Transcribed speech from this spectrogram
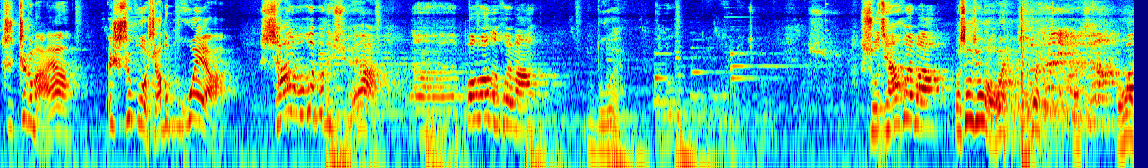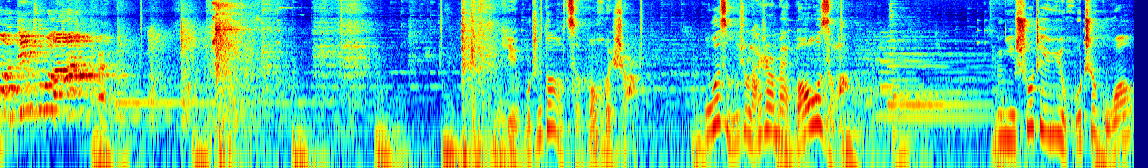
这这干嘛呀？哎，师傅，我啥都不会啊。啥都不会不得学啊？嗯，包包子会吗？不会。数钱会吗？我数钱我会，我会。那你不行，帮我盯住了啊！哎。也不知道怎么回事我怎么就来这儿卖包子了？你说这玉湖之国，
